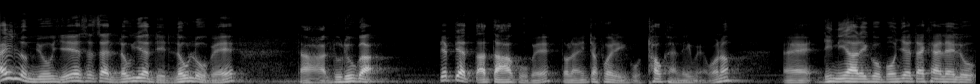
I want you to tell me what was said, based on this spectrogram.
အဲ့လိုမျိုးရဲရဲဆက်ဆက်လုံရက်တွေလုံလို့ပဲဒါလူတို့ကပြက်ပြက်သားသားကိုပဲတော်လိုင်းတပ်ဖွဲ့တွေကိုထောက်ခံလိမ့်မယ်ပေါ့နော်အဲဒီနေရာတွေကိုပုံကျဲတိုက်ခိုက်လိုက်လို့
